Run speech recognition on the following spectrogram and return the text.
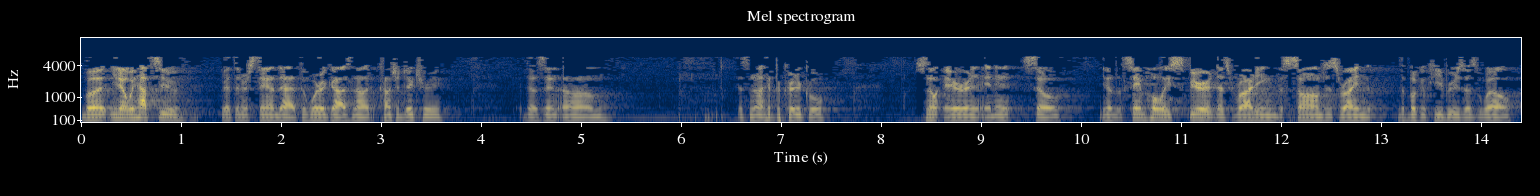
But, you know, we have to, we have to understand that the Word of God is not contradictory. It doesn't, um, it's not hypocritical. There's no error in it. So, you know, the same Holy Spirit that's writing the Psalms is writing the book of Hebrews as well.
